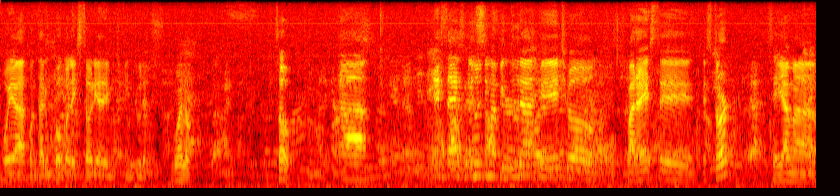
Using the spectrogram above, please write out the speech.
Voy a contar un poco la historia de mis pinturas. Bueno, So, ah, esta es mi última pintura que he hecho para este store. Se llama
